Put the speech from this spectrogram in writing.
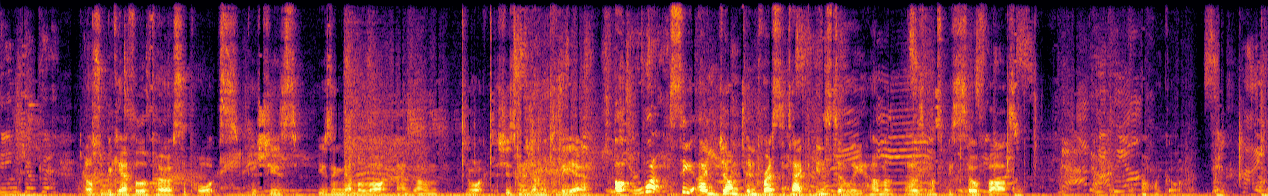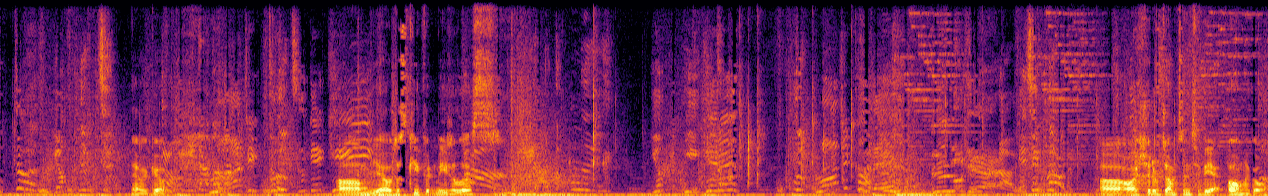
And also be careful of her supports, because she's using them a lot as, um, what, she's gonna jump into the air. Oh, what? See, I jumped and pressed attack instantly. Her, hers must be so fast. Oh my god. There we go. Um, yeah, I'll just keep it meterless. Uh, oh, I should have jumped into the... Oh my god.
